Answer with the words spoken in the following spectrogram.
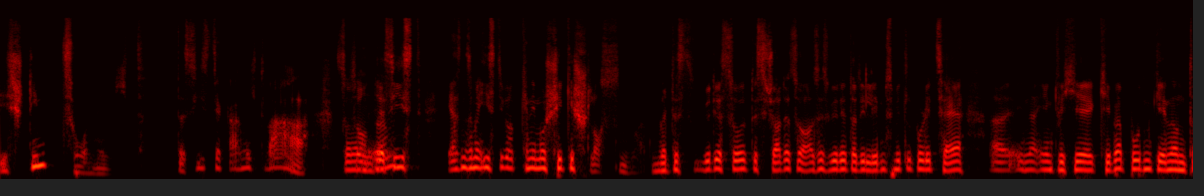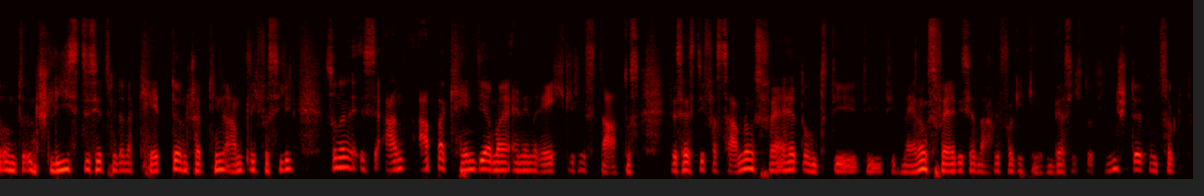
das stimmt so nicht. Das ist ja gar nicht wahr. Sondern, Sondern? es ist, erstens einmal ist überhaupt keine Moschee geschlossen worden. Weil das würde so, das schaut ja so aus, als würde da die Lebensmittelpolizei äh, in irgendwelche Kebabbuden gehen und, und, und schließt es jetzt mit einer Kette und schreibt hin, amtlich versiegelt, sondern es an, aberkennt ja mal einen rechtlichen Status. Das heißt, die Versammlungsfreiheit und die, die, die Meinungsfreiheit ist ja nach wie vor gegeben. Wer sich dort hinstellt und sagt,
